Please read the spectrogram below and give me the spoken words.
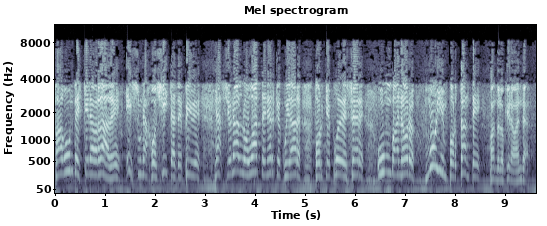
Fagundes que la verdad eh, es una joyita este pibe. Nacional lo va a tener que cuidar porque puede ser un valor muy importante cuando lo quiera vender.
